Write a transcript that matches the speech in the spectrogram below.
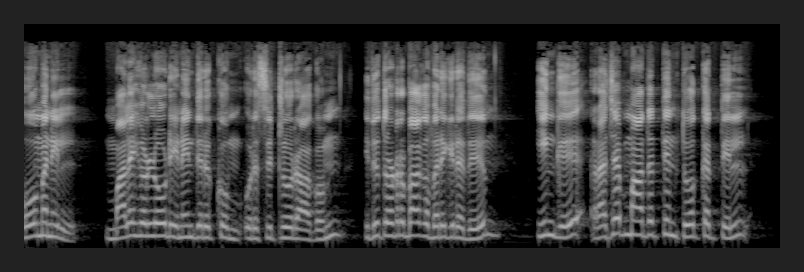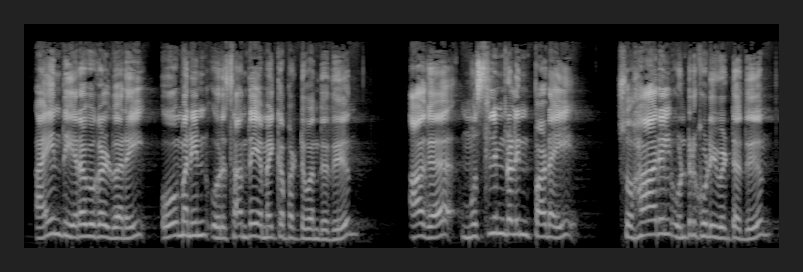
ஓமனில் மலைகளோடு இணைந்திருக்கும் ஒரு சிற்றூராகும். இது தொடர்பாக வருகிறது. இங்கு ரஜப் மாதத்தின் துவக்கத்தில் ஐந்து இரவுகள் வரை ஓமனின் ஒரு சந்தை அமைக்கப்பட்டு வந்தது. ஆக முஸ்லிம்களின் படை சுஹாரில் ஒன்று கூடிவிட்டது.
